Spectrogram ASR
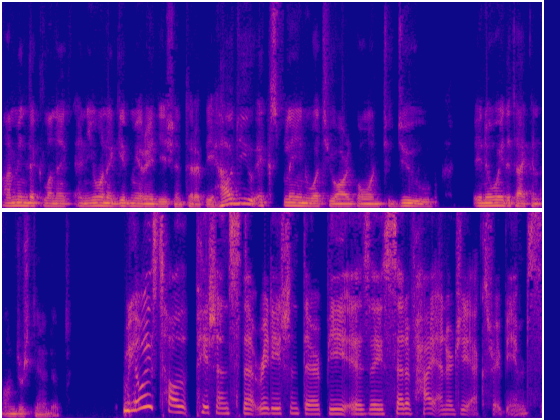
I'm in the clinic, and you want to give me radiation therapy. How do you explain what you are going to do in a way that I can understand it? We always tell patients that radiation therapy is a set of high energy X-ray beams.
